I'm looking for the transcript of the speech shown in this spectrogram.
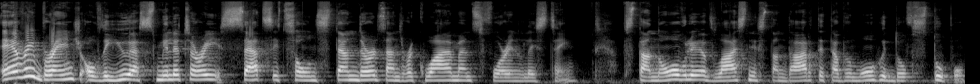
Every branch of the US military sets its own standards and requirements for enlisting. Встановлює власні стандарти та вимоги до вступу.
